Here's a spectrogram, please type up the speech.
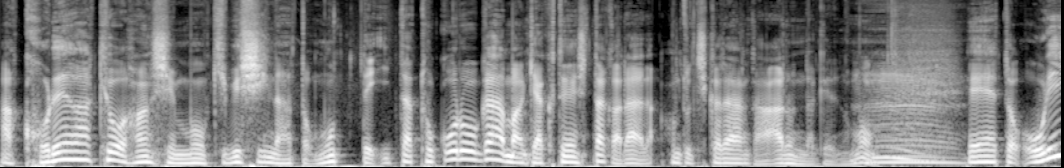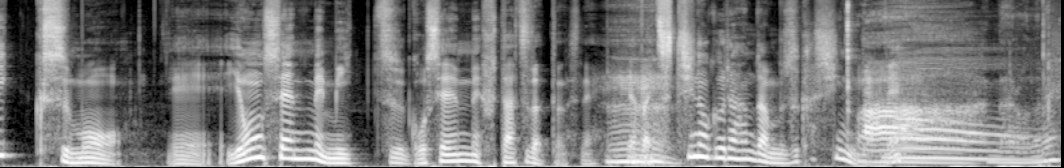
あこれは今日阪神もう厳しいなと思っていたところが、まあ、逆転したから本当力があるんだけれども、えー、とオリックスも、えー4戦目3つ5戦目2つだったんですね、やっぱり土のグラウンドは難しいんだよね。ああなるほどね。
